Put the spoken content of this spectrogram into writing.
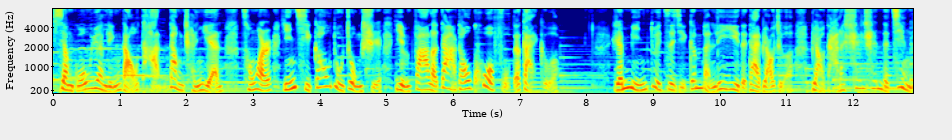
向国务院领导坦荡陈言，从而引起高度重视，引发了大刀阔斧的改革。人民对自己根本利益的代表者表达了深深的敬意，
